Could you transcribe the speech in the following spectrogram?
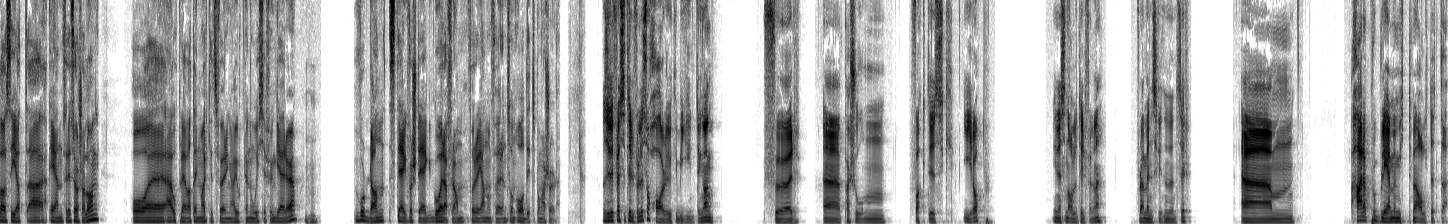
la oss si at jeg er en frisørsalong, og eh, jeg opplever at den markedsføringa jeg har gjort til nå, ikke fungerer. Mhm. Hvordan steg for steg går jeg fram for å gjennomføre en sånn audit på meg sjøl? Altså, I de fleste tilfeller så har du jo ikke begynt engang før eh, personen faktisk gir opp. I nesten alle tilfellene. For det er menneskelige tendenser. Um, her er problemet mitt med alt dette.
